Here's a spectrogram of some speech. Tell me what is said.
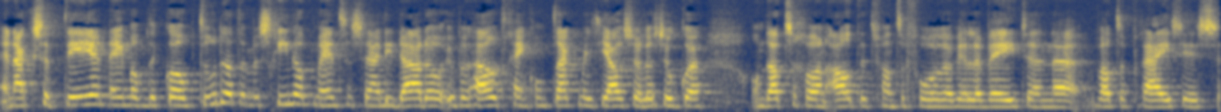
En accepteer, neem op de koop toe dat er misschien ook mensen zijn die daardoor überhaupt geen contact met jou zullen zoeken, omdat ze gewoon altijd van tevoren willen weten uh, wat de prijs is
